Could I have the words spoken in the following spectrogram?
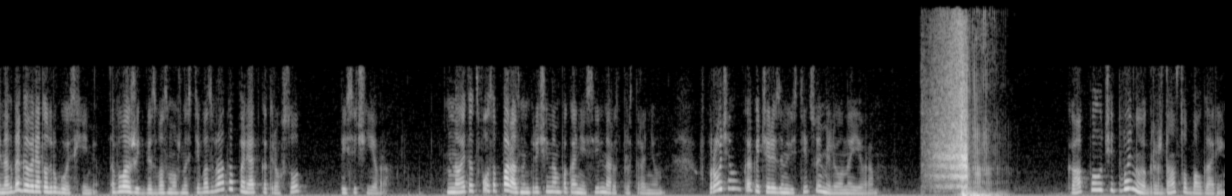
Иногда говорят о другой схеме – вложить без возможности возврата порядка 300 тысяч евро. Но этот способ по разным причинам пока не сильно распространен. Впрочем, как и через инвестицию миллиона евро. Как получить двойное гражданство в Болгарии?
